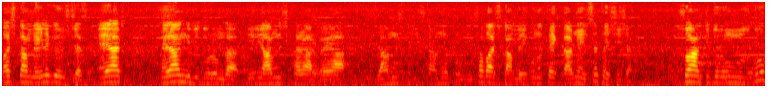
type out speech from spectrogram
Başkan Bey ile görüşeceğiz. Eğer herhangi bir durumda bir yanlış karar veya yanlış bir işlem yapıldıysa Başkan Bey bunu tekrar meclise taşıyacak. Şu anki durumumuz bu.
